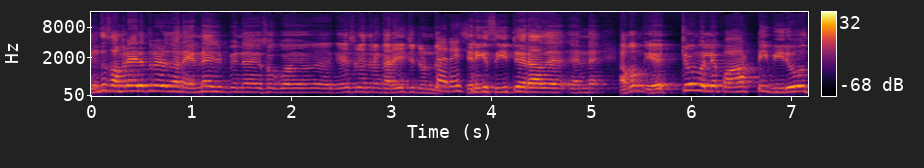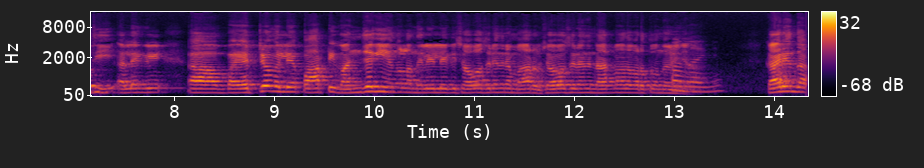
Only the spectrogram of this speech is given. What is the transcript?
എന്ത് സമരത്തിൽ എഴുതാനാ? എന്നെ പിന്നെ കെ സുരേന്ദ്രൻ കരയിച്ചിട്ടുണ്ട്. എനിക്ക് സീറ്റ് തരാതെ എന്നെ അപ്പം ഏറ്റവും വലിയ പാർട്ടി വിരോധി അല്ലെങ്കിൽ ഏറ്റവും വലിയ പാർട്ടി വഞ്ചകി എന്നുള്ള നിലയിലേക്ക് ശോഭാ സുരേന്ദ്രൻ മാറും. ശോഭാ സുരേന്ദ്രൻ ആത്മകഥ പുറത്തു വന്നു കഴിഞ്ഞാൽ കാര്യം എന്താ?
